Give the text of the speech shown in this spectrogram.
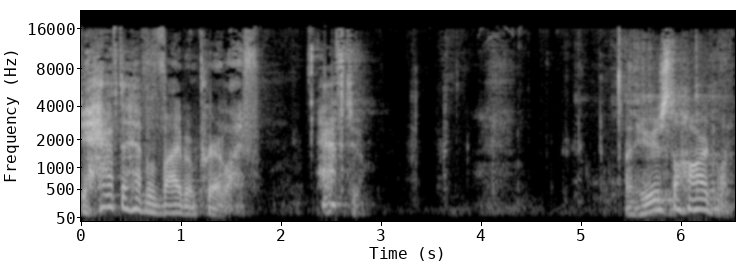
You have to have a vibrant prayer life. Have to. And here's the hard one.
